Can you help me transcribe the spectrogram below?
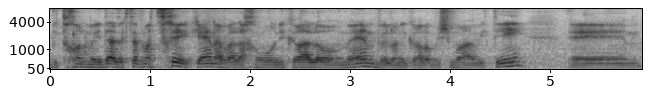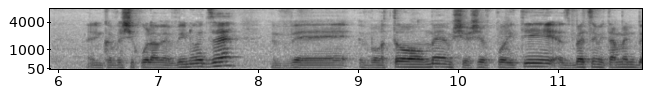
ביטחון מידע, זה קצת מצחיק, כן? אבל אנחנו נקרא לו מ' ולא נקרא לו בשמו האמיתי. אני מקווה שכולם יבינו את זה. ו... ואותו מ' שיושב פה איתי, אז בעצם התאמן ב...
